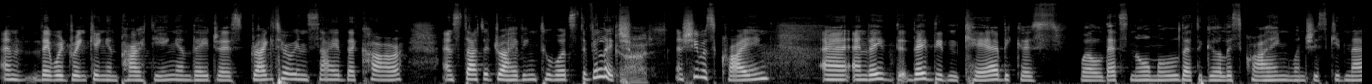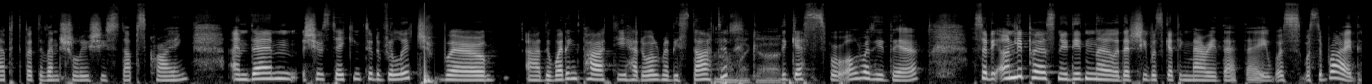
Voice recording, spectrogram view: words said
and they were drinking and partying and they just dragged her inside the car and started driving towards the village. God. And she was crying and, and they they didn't care because well that's normal that the girl is crying when she's kidnapped but eventually she stops crying and then she was taken to the village where uh, the wedding party had already started. Oh my God. The guests were already there. So the only person who didn't know that she was getting married that day was, was the bride.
